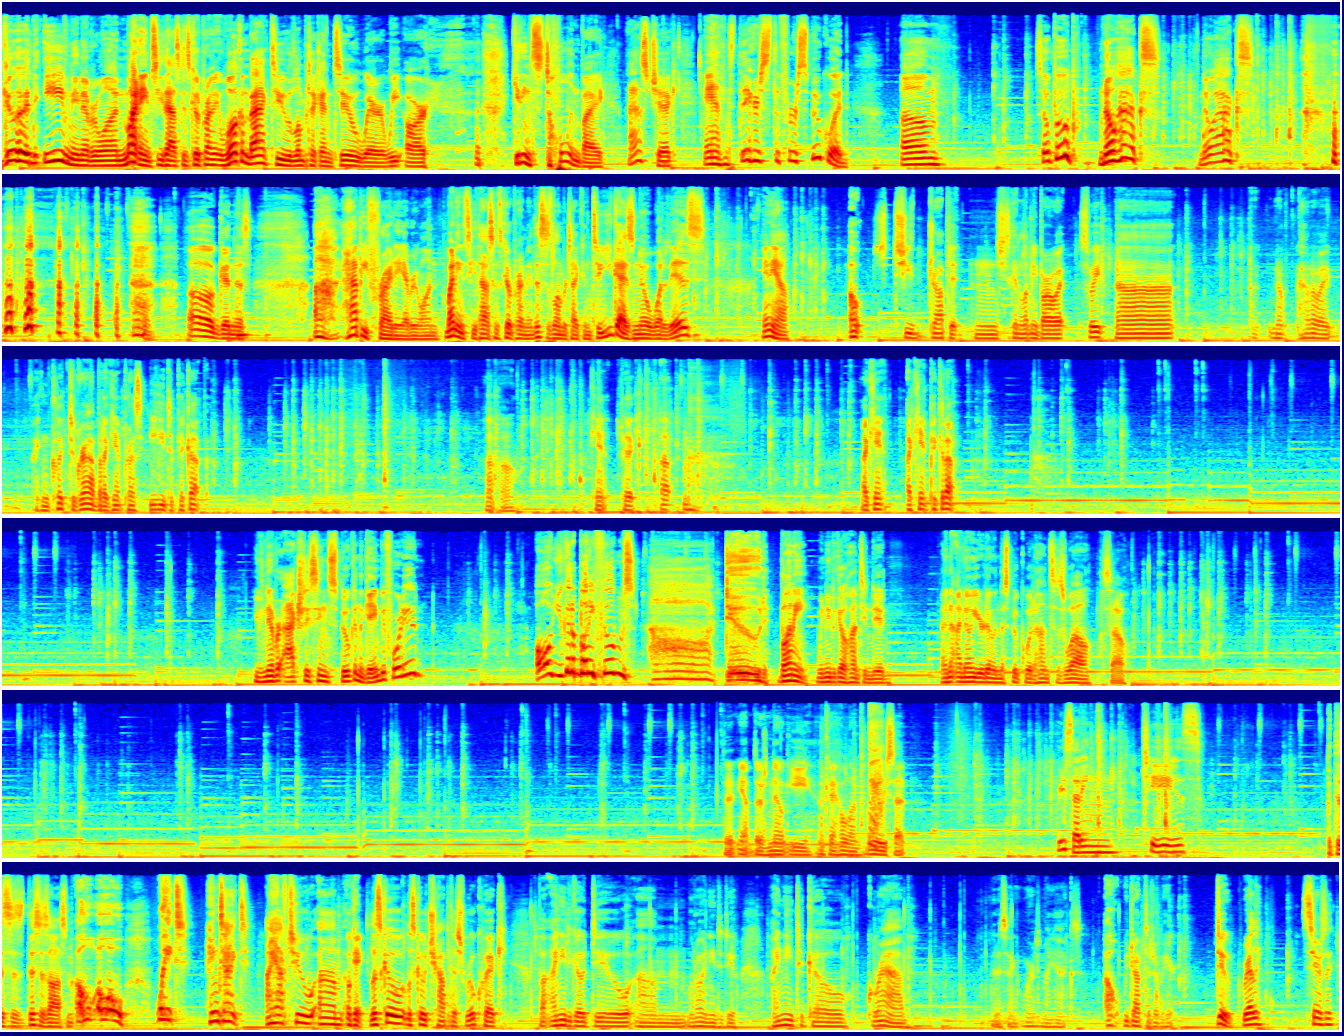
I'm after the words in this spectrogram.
Good evening, everyone. My name's Heath Haskins, CodePrime8. Welcome back to Lumber Tycoon 2, where we are getting stolen by Azchick, and there's the first Spookwood. Um, so poop. No hacks. No axe. oh, goodness. Uh, happy Friday, everyone. My name's Heath Haskins, CodePrime8. This is Lumber Tycoon 2. You guys know what it is. Anyhow. Oh, she dropped it. And she's going to let me borrow it. Sweet. Uh, no, how do I... I can click to grab, but I can't press E to pick up. Uh-oh. Can't pick up. I can't... I can't pick it up. You've never actually seen Spook in the game before, dude? Oh, you got a Bunny Films! Oh, dude! Bunny, we need to go hunting, dude. And I know you're doing the Spookwood hunts as well, so... There, yeah, there's no E. Okay, hold on. Let me reset. Resetting. Cheese. But this is this is awesome. Oh, oh, oh! Wait! Hang tight! I have to um okay, let's go let's go chop this real quick. But I need to go do um what do I need to do? I need to go grab Wait a second, where's my axe? Oh, we dropped it over here. Dude, really? Seriously?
